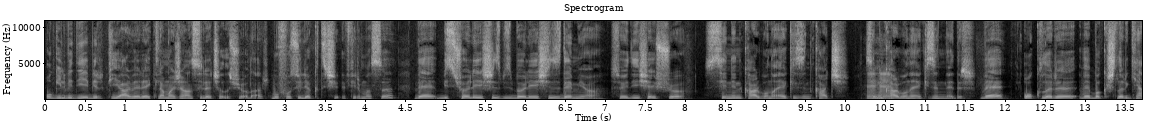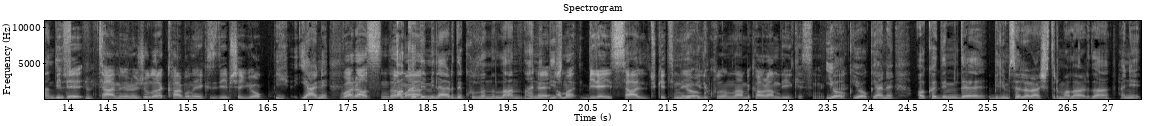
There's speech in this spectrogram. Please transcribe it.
Ogilvy diye bir PR ve reklam ajansıyla çalışıyorlar. Bu fosil yakıt firması. Ve biz şöyle işiz, biz böyle işiz demiyor. Söylediği şey şu. Senin karbon ayak izin kaç? Senin karbon ayak izin nedir? Ve okları ve bakışları kendi... Bir de terminoloji olarak karbon ayak izi diye bir şey yok. Yani... Var aslında ama... Akademilerde kullanılan hani evet, bir... Ama bireysel tüketimle yok. ilgili kullanılan bir kavram değil kesinlikle. Yok yok yani akademide bilimsel araştırmalarda hani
